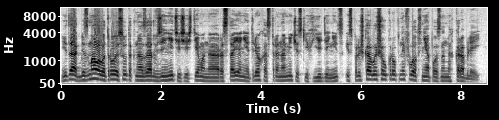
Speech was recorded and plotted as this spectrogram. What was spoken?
Итак, без малого трое суток назад в «Зените» система на расстоянии трех астрономических единиц из прыжка вышел крупный флот неопознанных кораблей –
